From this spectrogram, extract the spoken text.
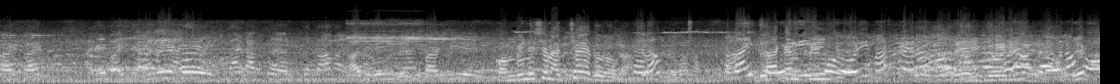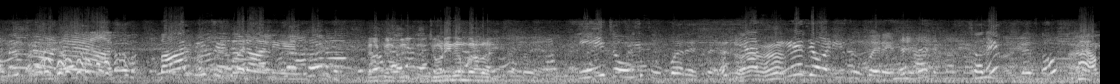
राइट राइट है मस्त कॉम्बिनेशन अच्छा है दोनों का। है हमारी Black and जोड़ी जोड़ी मस्त है ना? अरे जोड़ी दोनों कॉमन फ्रॉम है यार बाल भी सेम बना लिए। बिल्कुल बिल्कुल। जोड़ी नंबर वन ये जोड़ी सुपर है सर हाँ। ये जोड़ी सुपर है। चले हाँ आप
